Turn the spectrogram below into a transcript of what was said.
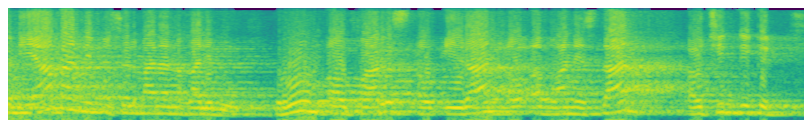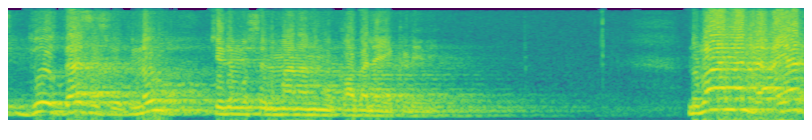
دنیا باندې مسلمانان غالب وو روم او فارس او ایران او افغانستان او چین دي کې دوه داسې څوک نو چې د مسلمانانو مقابله کړي نو بهرحال د آیات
